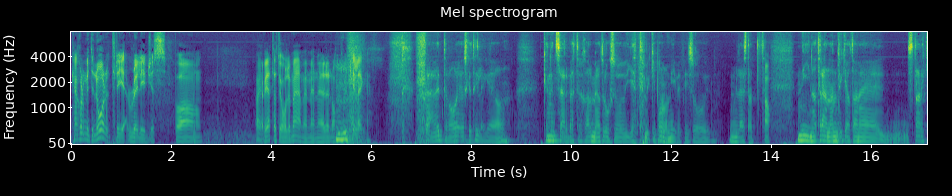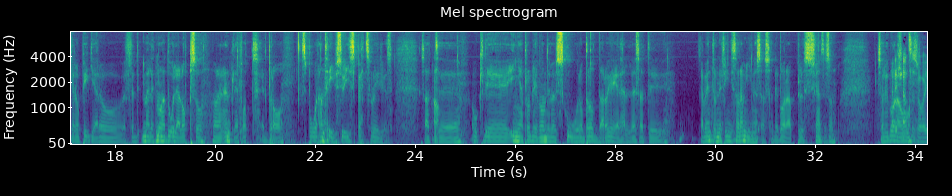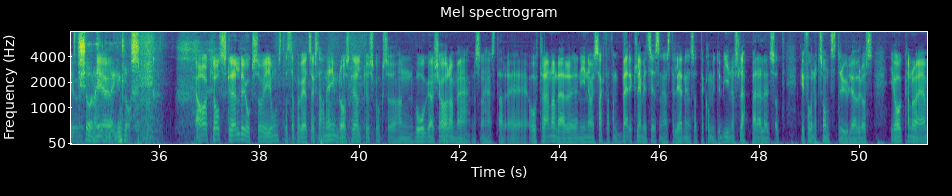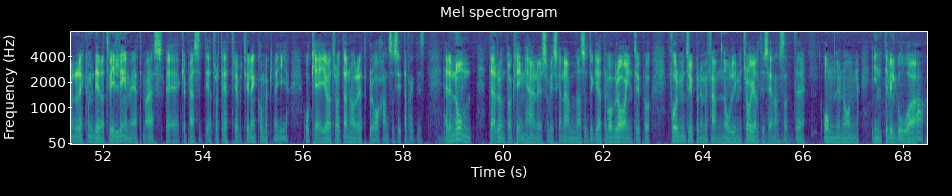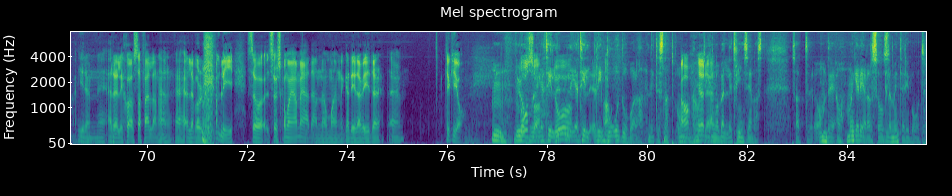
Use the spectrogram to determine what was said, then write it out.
kanske de inte når tre religious. På... Ja, jag vet att du håller med mig, men är det något du vill tillägga? Jag vet inte vad jag ska tillägga. Jag kunde inte säga det bättre själv, men jag tror också jättemycket på honom givetvis. Och läst att ja. Nina, tränaren, tycker att han är starkare och piggare och efter väldigt många dåliga lopp så har han äntligen fått ett bra spår. Han trivs ju i spets Regis. Så att, ja. Eh, och det är inga problem om det behövs skor och broddar och grejer heller. Så att, eh, jag vet inte om det finns några minus alltså. Det är bara plus känns det som. Så det är bara det att så. köra hela vägen Klas. Ja, Klas skrällde ju också i onsdags på V86. Han är en bra skrällkusk också. Han vågar köra med, med sådana hästar. Eh, och tränaren där, eh, Nina, har ju sagt att han verkligen vill se sådana hästar i ledningen så att det kommer inte bli något släpp här eller så att vi får något sånt strul över oss. Jag kan nog även rekommendera tvillingen med ett mass eh, capacity. Jag tror att ett 3 på tvillingen kommer kunna ge okej okay, och jag tror att den har rätt bra chans att sitta faktiskt. Är det någon där runt omkring här nu som vi ska nämna så tycker jag att det var bra intryck på formintryck på nummer 5, No Limit Royalty senast. Så att, eh, om nu någon inte vill gå i den eh, religiösa fällan här, eh, eller vad det nu kan bli, så, så ska man ju ha med den om man garderar vidare. Eh, tycker jag. Mm. Då så. Lägga till, då, lägga till då bara, lite snabbt. Om, ja, han tycker han var väldigt fin senast. Så att om, det, ja, om man garderar så glöm inte Ribot.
